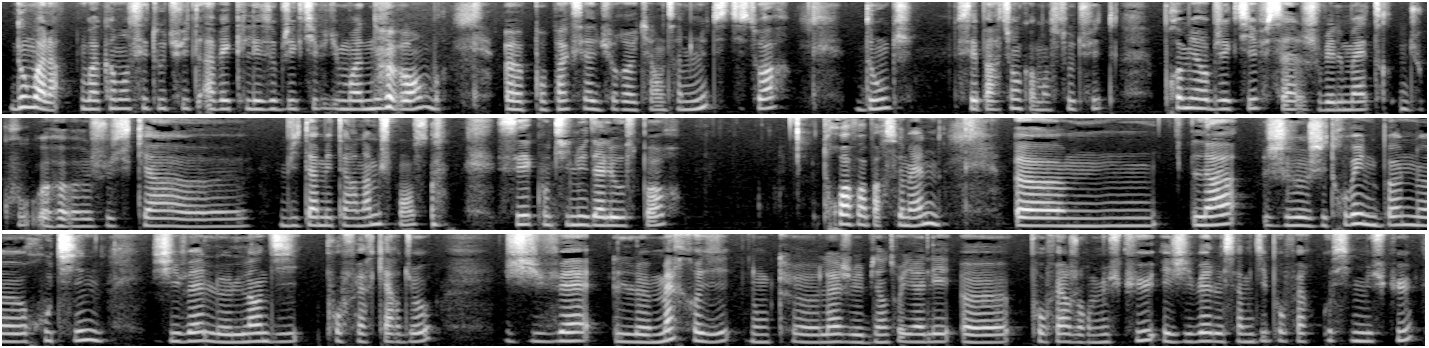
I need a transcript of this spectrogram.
Donc voilà, on va commencer tout de suite avec les objectifs du mois de novembre. Euh, pour pas que ça dure 45 minutes cette histoire. Donc c'est parti, on commence tout de suite. Premier objectif, ça je vais le mettre du coup euh, jusqu'à euh, vitam aeternam, je pense. c'est continuer d'aller au sport trois fois par semaine. Euh, là, j'ai trouvé une bonne euh, routine. J'y vais le lundi pour faire cardio. J'y vais le mercredi, donc euh, là je vais bientôt y aller pour faire genre muscu. Et j'y vais le samedi pour faire aussi muscu.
